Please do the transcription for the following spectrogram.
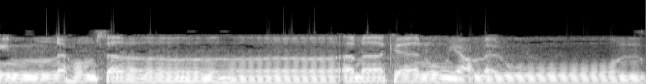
إنهم ساء ما كانوا يعملون.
